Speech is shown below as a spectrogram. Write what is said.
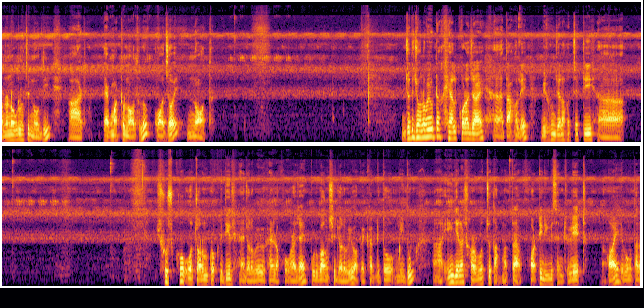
অন্যান্যগুলো হচ্ছে নদী, আর একমাত্র নদ হলো অজয় নদ। যদি জলবায়ুটা খেয়াল করা যায় তাহলে বীরভূম জেলা হচ্ছে একটি শুষ্ক ও চরম প্রকৃতির জলবায়ু এখানে লক্ষ্য করা যায়। পূর্বাংশে জলবায়ু অপেক্ষাকৃত মৃদু। এই জেলার সর্বোচ্চ তাপমাত্রা ফর্টি ডিগ্রি সেন্টিগ্রেড হয় এবং তার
